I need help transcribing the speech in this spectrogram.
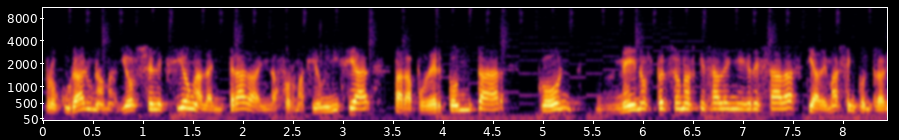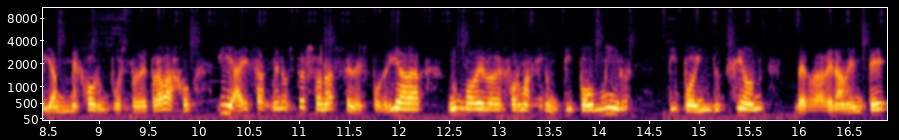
procurar una mayor selección a la entrada en la formación inicial para poder contar con menos personas que salen egresadas que además encontrarían mejor un puesto de trabajo y a esas menos personas se les podría dar un modelo de formación tipo MIR, tipo inducción, verdaderamente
